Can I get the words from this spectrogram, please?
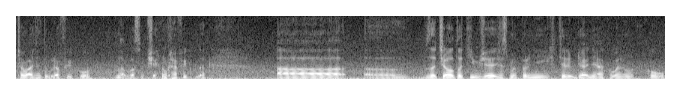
převážně tu grafiku, no vlastně všechnu grafiku, tak. A uh, začalo to tím, že, že jsme první chtěli udělat nějakou jenom takovou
